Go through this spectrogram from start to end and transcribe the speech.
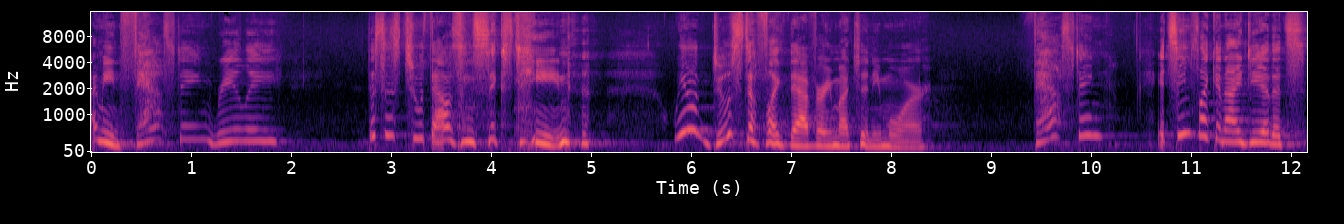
I mean, fasting? Really? This is 2016. we don't do stuff like that very much anymore. Fasting? It seems like an idea that's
